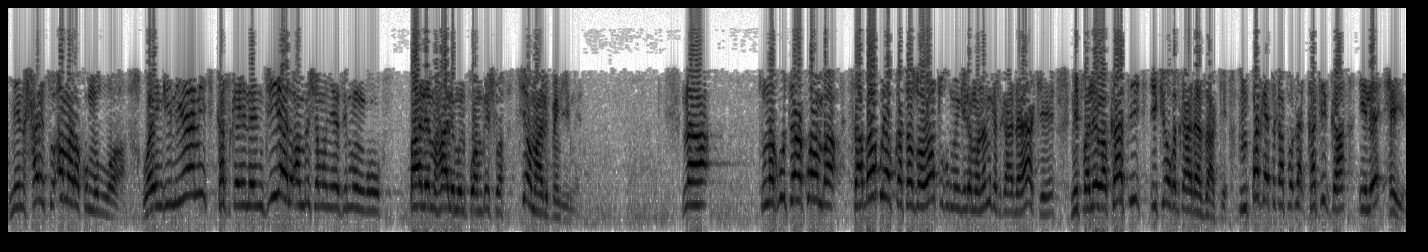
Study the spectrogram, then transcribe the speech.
min haithu amarakum llah waingilieni katika ile njia alioamrisha mwenyezi mungu pale mahali mlipoamrishwa sio mahali pengine. Na tunakuta kwamba sababu ya kukatazwa watu kumwingilia mwanamke katika ada yake ni pale wakati ikiwa katika ada zake mpaka itakapo katika ile heidh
